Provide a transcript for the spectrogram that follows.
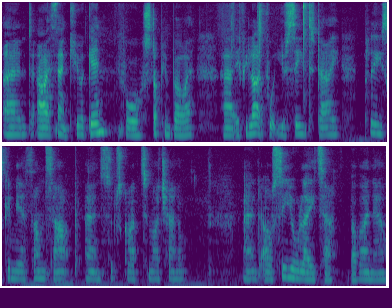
and I thank you again for stopping by. Uh, if you like what you've seen today, please give me a thumbs up and subscribe to my channel. And I'll see you all later. Bye-bye now.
